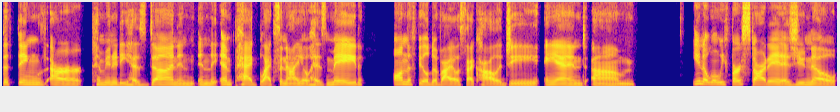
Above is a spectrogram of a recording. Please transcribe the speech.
the things our community has done and, and the impact Blacks in IO has made on the field of biopsychology. And, um, you know, when we first started, as you know,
